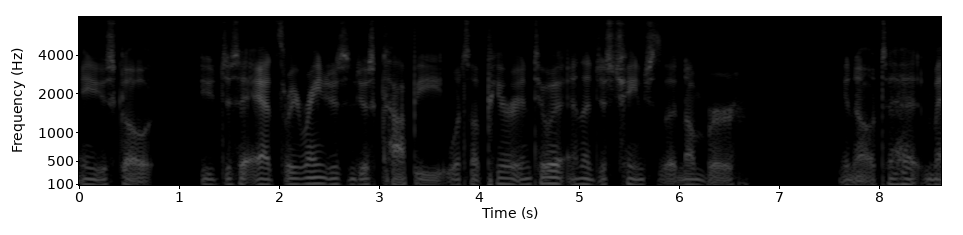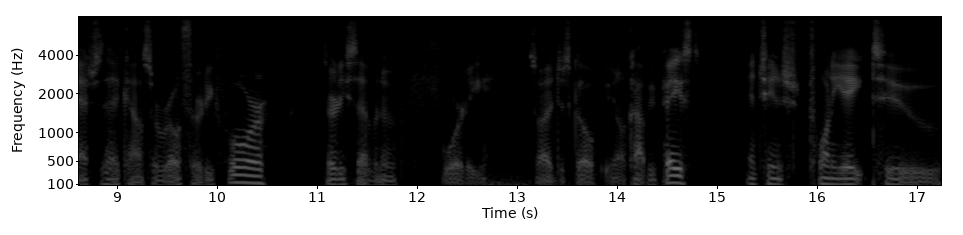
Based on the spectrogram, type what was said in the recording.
and you just go, you just add three ranges and just copy what's up here into it, and then just change the number, you know, to head, match the head count. So row 34, 37, and 40. So I just go, you know, copy paste and change 28 to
